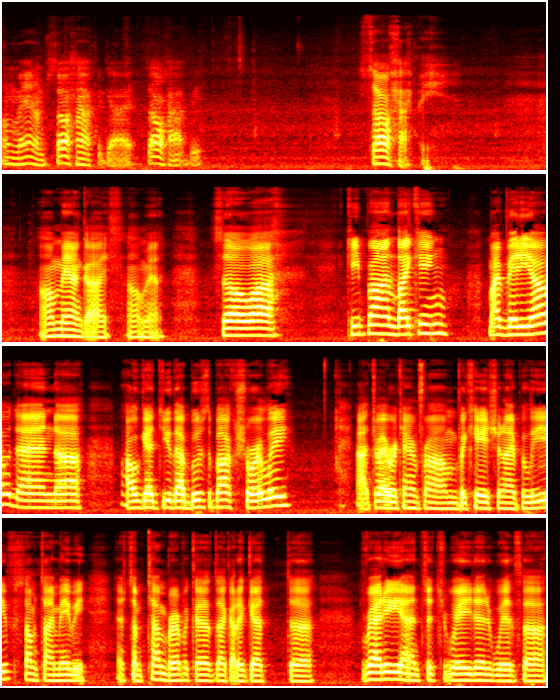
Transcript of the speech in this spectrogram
Oh man, I'm so happy, guys. So happy. So happy. Oh man, guys. Oh man. So, uh, keep on liking my videos, and uh, I'll get you that booster box shortly. After I return from vacation, I believe. Sometime maybe in September, because I gotta get uh, ready and situated with uh,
